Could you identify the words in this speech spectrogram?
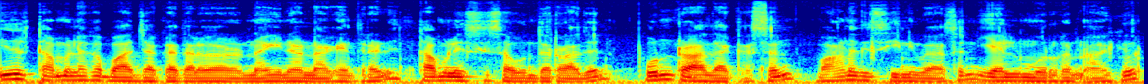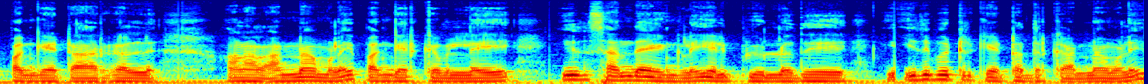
இதில் தமிழக பாஜக தலைவர் நயினா நாகேந்திரன் தமிழிசை சவுந்தரராஜன் பொன் ராதாகிருஷ்ணன் வானதி சீனிவாசன் எல் முருகன் ஆகியோர் பங்கேற்றார்கள். ஆனால் அண்ணாமலை பங்கேற்கவில்லை. இது சந்தேகங்களை எழுப்பியுள்ளது. இது பற்றி கேட்டதற்கு அண்ணாமலை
